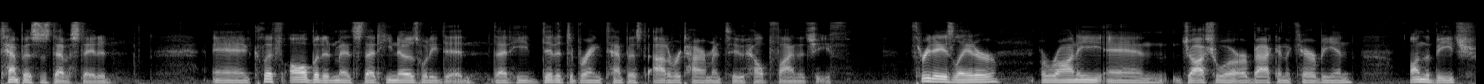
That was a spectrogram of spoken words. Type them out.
Tempest is devastated, and Cliff all but admits that he knows what he did, that he did it to bring Tempest out of retirement to help find the chief. Three days later, Arani and Joshua are back in the Caribbean on the beach,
